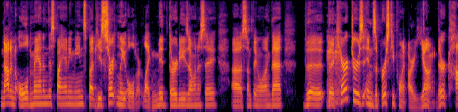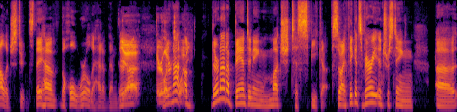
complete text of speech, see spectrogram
not an old man in this by any means, but he's certainly older, like mid 30s, I want to say, uh, something along that. The the Mhm. characters in Zabriskie Point are young. They're college students. They have the whole world ahead of them. They're yeah. not they're they're like not 20. They're not abandoning much to speak of. So I think it's very interesting uh,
